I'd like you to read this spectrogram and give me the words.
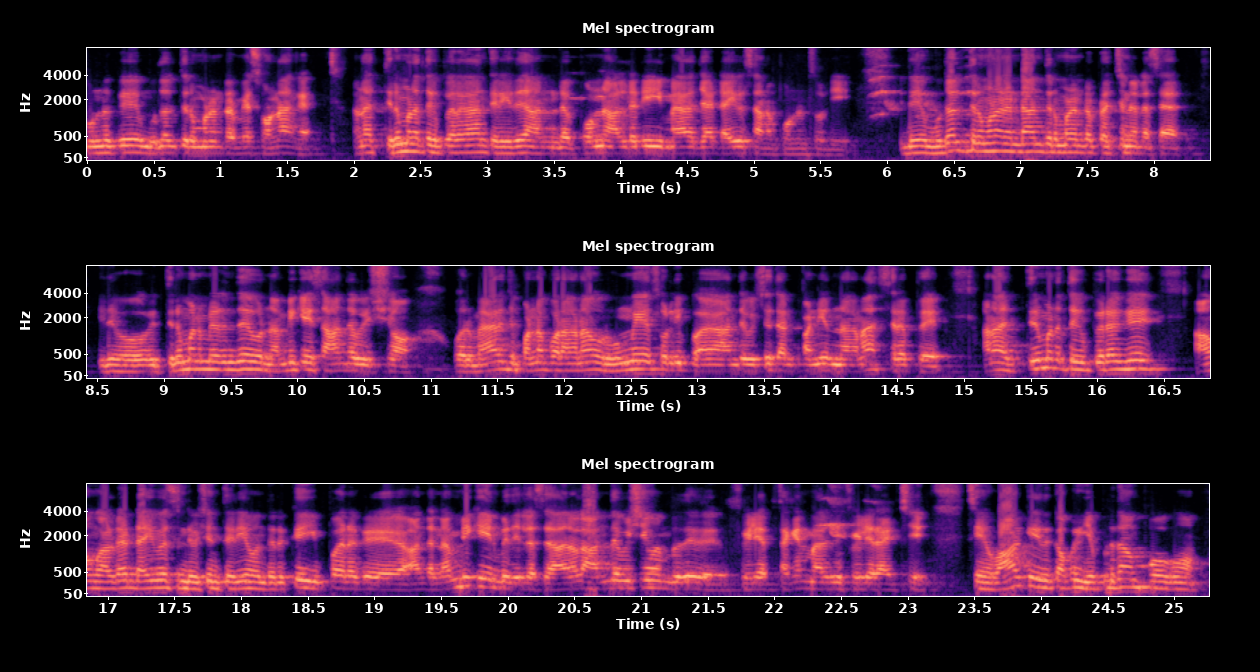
பொண்ணுக்கு முதல் திருமணன்ற மாதிரி சொன்னாங்க. ஆனா திருமணத்துக்கு பிறகுதான் தெரியுது அந்த பொண்ணு ஆல்ரெடி மேரேஜ் ஆகி டைவர்ஸ் ஆன பொண்ணுன்னு சொல்லி. இது முதல் திருமணம் ரெண்டாம் திருமணம்ன்ற பிரச்சனை இல்லை சார் இது ஒரு திருமணம் இருந்து ஒரு நம்பிக்கை சார்ந்த விஷயம். ஒரு மேரேஜ் பண்ண போறாங்கன்னா ஒரு உண்மையை சொல்லி ப- அந்த விஷயத்த பண்ணியிருந்தாங்கன்னா சிறப்பு. ஆனா திருமணத்துக்கு பிறகு அவங்க ஆல்ரெடி டைவர்ஸ் இந்த விஷயம் தெரிய வந்திருக்கு. இப்போ எனக்கு அந்த நம்பிக்கை என்பது இல்லை சார் அதனால அந்த விஷயம் என்பது ஃபெயிலியர் செகண்ட் மேரேஜ் ஃபெயிலியர் ஆயிடுச்சு. சரி என் வாழ்க்கை இதுக்கப்புறம் எப்படிதான் போகும்?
